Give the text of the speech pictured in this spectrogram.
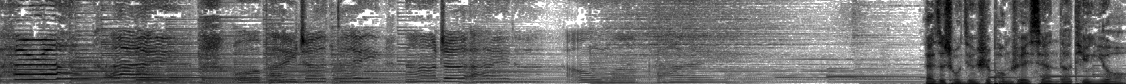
和人海。我排着队拿着爱的号码牌。来自重庆市彭水县的听友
